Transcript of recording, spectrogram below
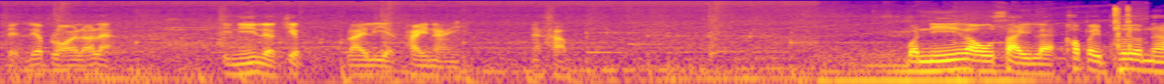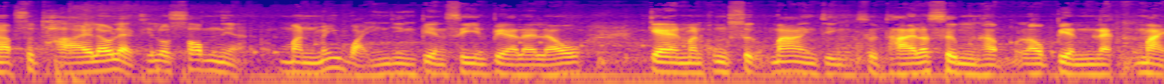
เสร็จเรียบร้อยแล้วแหละ ทีนี้เหลือเก็บรายละเอียดภายในนะครับ วันนี้เราใส่แหลกเข้าไปเพิ่มนะครับ สุดท้ายแล้วแหลกที่เราซ่อมเนี่ยมันไม่ไหวจริงๆเปลี่ยนซีนเปลี่ยนอะไรแล้ว แกนมันคงสึกมากจริงๆสุดท้ายแล้วซึมครับ เราเปลี่ยนแหลกใหม่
